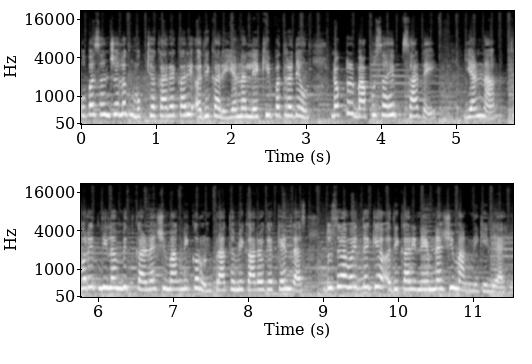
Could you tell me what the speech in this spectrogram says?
उपसंचालक मुख्य कार्यकारी अधिकारी यांना लेखी पत्र देऊन डॉक्टर बापूसाहेब साठे यांना त्वरित निलंबित करण्याची मागणी करून प्राथमिक आरोग्य केंद्रास दुसरा वैद्यकीय अधिकारी नेमण्याची मागणी केली आहे.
